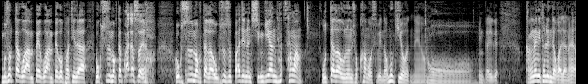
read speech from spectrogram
무섭다고 안 빼고 안 빼고 버티다 옥수수 먹다 빠졌어요. 옥수수 먹다가 옥수수 빠지는 신기한 현- 상황. 웃다가 우는 조카 모습이 너무 귀여웠네요. 어. 그러니까 이게 강냉이 털린다고 하잖아요.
